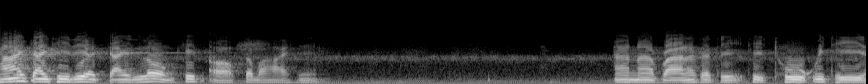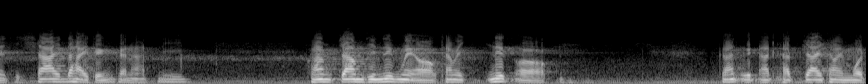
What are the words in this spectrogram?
หายใจทีเดียวใจโล่งคิดออกสบายนี่ อานาปานสติที่ถูกวิธีจะใช้ได้ถึงขนาดนี้ ความจำที่นึกไม่ออกทำให้นึกออก การอึดอัดขัดใจทำให้หมด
